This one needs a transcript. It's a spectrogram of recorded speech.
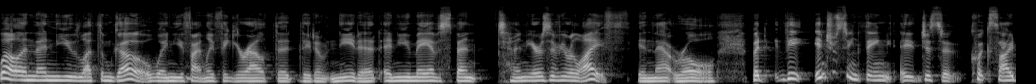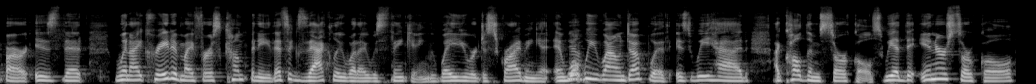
Well, and then you let them go when you finally figure out that they don't need it. And you may have spent 10 years of your life in that role. But the interesting thing, eh, just a quick sidebar, is that when I created my first company, that's exactly what I was thinking, the way you were describing it. And yeah. what we wound up with is we had, I called them circles. We had the inner circle,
